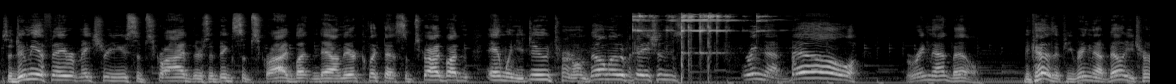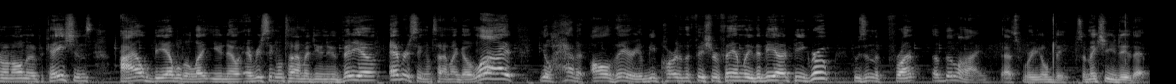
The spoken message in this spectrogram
So do me a favor make sure you subscribe. There's a big subscribe button down there. Click that subscribe button and when you do turn on bell notifications. Ring that bell. Ring that bell because if you ring that bell you turn on all notifications I'll be able to let you know every single time I do a new video every single time I go live. You'll have it all there. You'll be part of the Fisher family the VIP group who's in the front of the line. That's where you'll be. So make sure you do that.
